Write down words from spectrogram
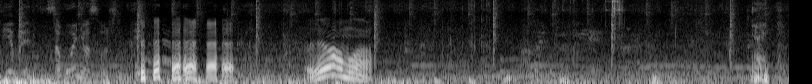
Где, блядь? С собой нес его, что ли? Где? Яма!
